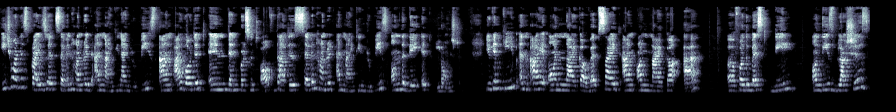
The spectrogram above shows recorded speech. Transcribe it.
Each one is priced at 799 rupees and I got it in 10% off that is 719 rupees on the day it launched. You can keep an eye on Nykaa website and on Nykaa app uh, for the best deal on these blushes.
